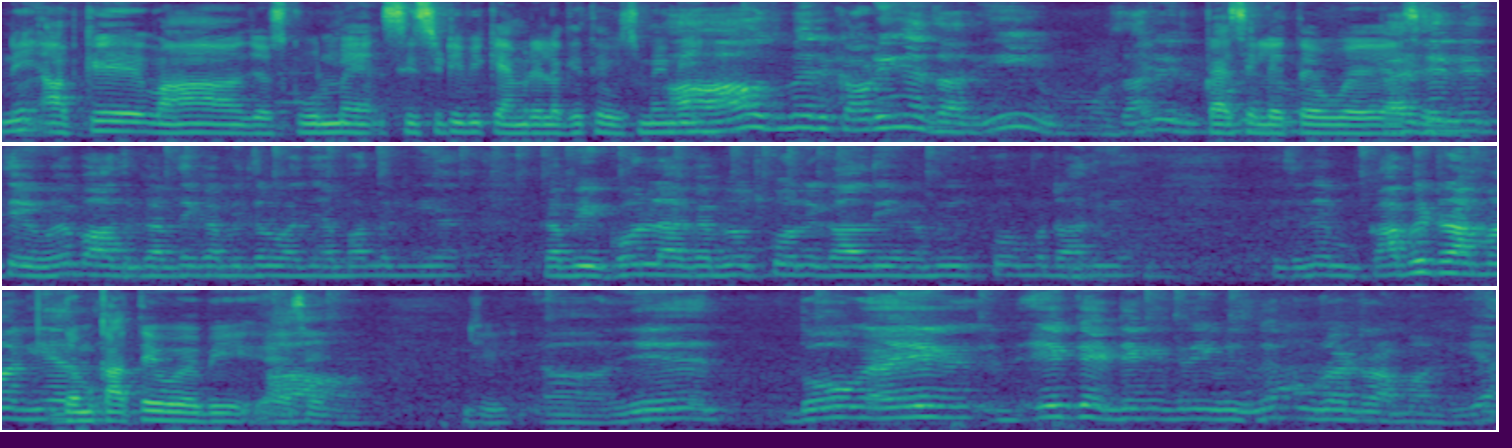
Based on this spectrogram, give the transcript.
नहीं आपके वहाँ जो स्कूल में सीसीटीवी कैमरे लगे थे उसमें भी? हाँ हाँ उसमें रिकॉर्डिंग है सारी वो सारी पैसे लेते हुए पैसे लेते हुए बात करते कभी दरवाज़ा बंद किया कभी खोला कभी उसको निकाल दिया कभी उसको बता दिया। इसने काफ़ी ड्रामा किया। धमकाते हुए भी ऐसे? हाँ, जी। हाँ, ये दो एक घंटे के करीब इसने पूरा ड्रामा किया।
